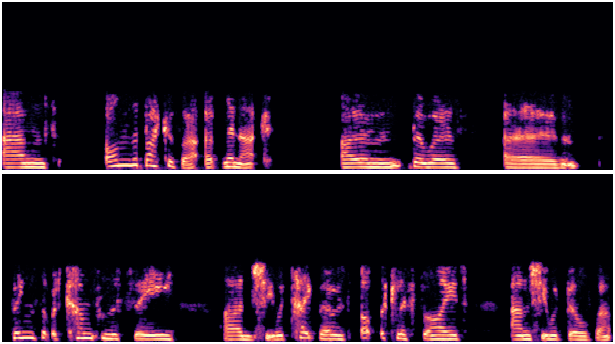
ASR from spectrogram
And on the back of that at Minack, um, there was uh, things that would come from the sea, and she would take those up the cliffside and she would build that.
